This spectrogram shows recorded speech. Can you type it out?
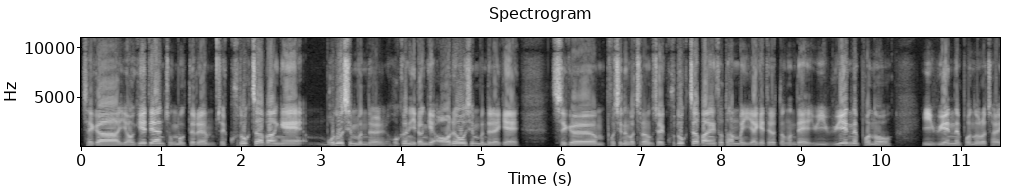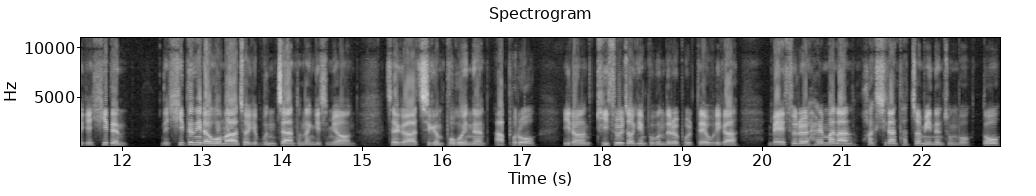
제가 여기에 대한 종목들은 저희 구독자방에 못 오신 분들 혹은 이런 게 어려우신 분들에게 지금 보시는 것처럼 저희 구독자방에서도 한번 이야기 드렸던 건데 이 위에 있는 번호, 이 위에 있는 번호로 저에게 히든 네, 히든이라고만 저에게 문자 한 통 남기시면 제가 지금 보고 있는 앞으로 이런 기술적인 부분들을 볼 때 우리가 매수를 할 만한 확실한 타점이 있는 종목 또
